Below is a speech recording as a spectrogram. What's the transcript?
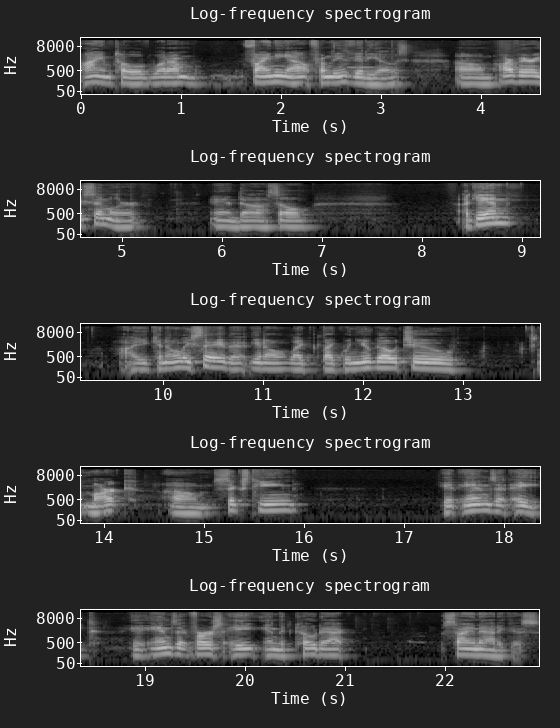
I am told, what I'm finding out from these videos, um, are very similar. And uh, so, again, I can only say that, you know, like, like when you go to Mark um, 16, it ends at 8. It ends at verse 8 in the Codex Sinaiticus.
